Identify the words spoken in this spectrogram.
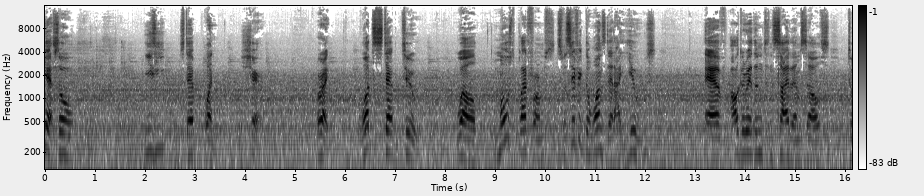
yeah, so easy step one, share. All right. What's step two? Well, most platforms, specific the ones that I use, have algorithms inside themselves to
